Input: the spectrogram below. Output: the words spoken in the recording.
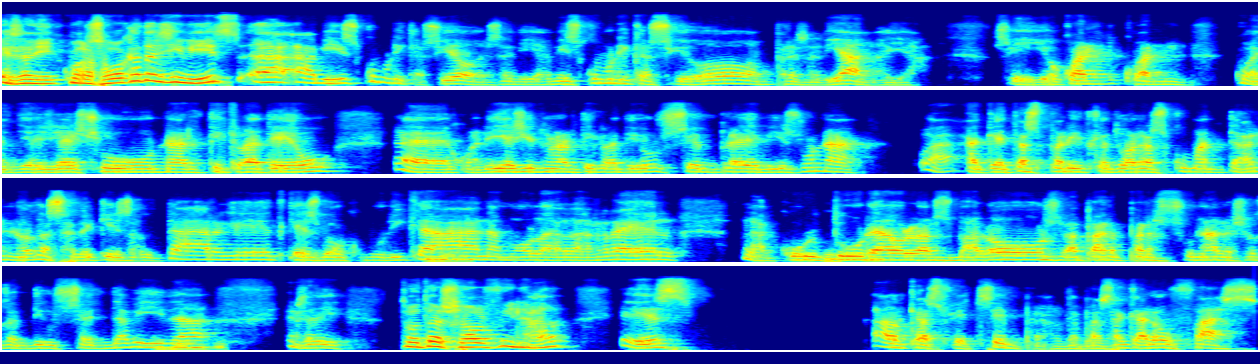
És a dir, qualsevol que t'hagi vist ha, ha vist comunicació, és a dir, ha vist comunicació empresarial allà. O sigui, jo quan, quan, quan llegeixo un article teu, eh, quan he llegit un article teu, sempre he vist una, aquest esperit que tu has comentat, no? de saber què és el target, què es vol comunicar, mm. anar molt a l'arrel, la cultura o els valors, la part personal, això que et diu set de vida... És a dir, tot això al final és el que has fet sempre. El que passa que ara ho fas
